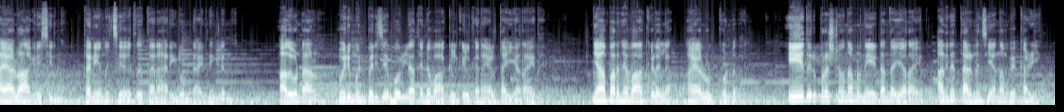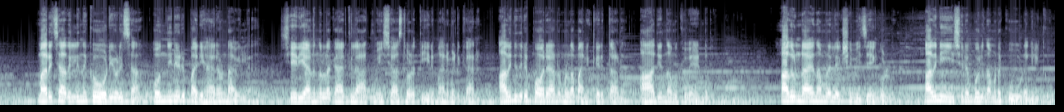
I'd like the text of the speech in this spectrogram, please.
അയാളും ആഗ്രഹിച്ചിരുന്നു തന്നെ ഒന്ന് ചേർത്ത് നിർത്താൻ ആരെങ്കിലും ഉണ്ടായിരുന്നെങ്കിലെന്ന്. അതുകൊണ്ടാണല്ലോ ഒരു മുൻപരിചയം പോലും ഇല്ലാത്ത എന്റെ വാക്കുകൾ കേൾക്കാൻ അയാൾ തയ്യാറായത്. ഞാൻ പറഞ്ഞ വാക്കുകളെല്ലാം അയാൾ ഉൾക്കൊണ്ടത്. ഏതൊരു പ്രശ്നവും നമ്മൾ നേരിടാൻ തയ്യാറായാൽ അതിനെ തരണം ചെയ്യാൻ നമുക്ക് കഴിയും. മറിച്ച് അതിൽ നിന്നൊക്കെ ഓടി ഒളിച്ചാൽ ഒന്നിനൊരു പരിഹാരം ഉണ്ടാവില്ല. ശരിയാണെന്നുള്ള കാര്യത്തിൽ ആത്മവിശ്വാസത്തോടെ തീരുമാനമെടുക്കാനും അതിനെതിരെ പോരാടാനുള്ള മനക്കരുത്താണ് ആദ്യം നമുക്ക് വേണ്ടത്. അതുണ്ടായ നമ്മുടെ ലക്ഷ്യം വിജയം കൊള്ളും. അതിന് ഈശ്വരൻ പോലും നമ്മുടെ കൂടെ നിൽക്കും.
